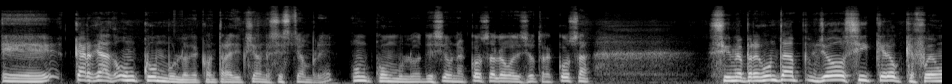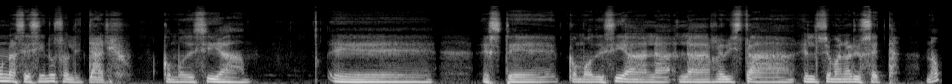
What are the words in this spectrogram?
eh, cargado, un cúmulo de contradicciones este hombre, ¿eh? un cúmulo, decía una cosa, luego decía otra cosa. Si me pregunta, yo sí creo que fue un asesino solitario, como decía, eh, este, como decía la, la, revista, el semanario Z, ¿no?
